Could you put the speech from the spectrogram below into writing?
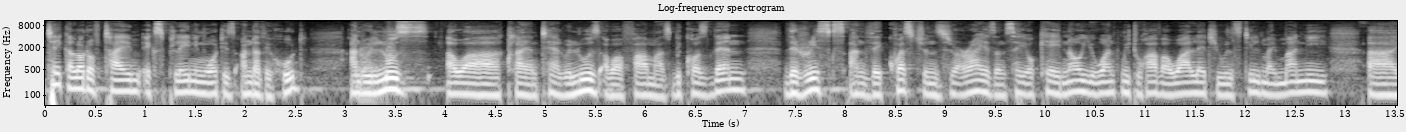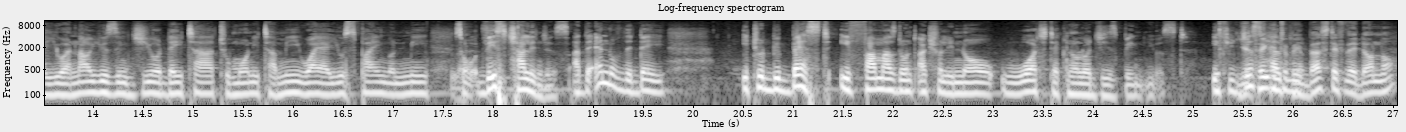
take a lot of time explaining what is under the hood and we lose our clientele, we lose our farmers because then the risks and the questions arise and say, okay, now you want me to have a wallet, you will steal my money, uh, you are now using geo data to monitor me, why are you spying on me? Right. So these challenges, at the end of the day, it would be best if farmers don't actually know what technology is being used if you, you just think it would be best if they don't know?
